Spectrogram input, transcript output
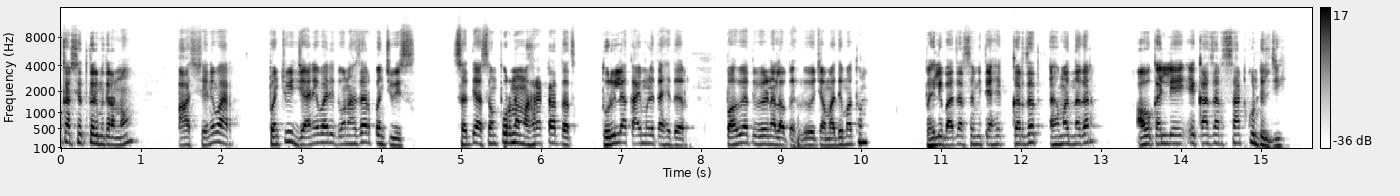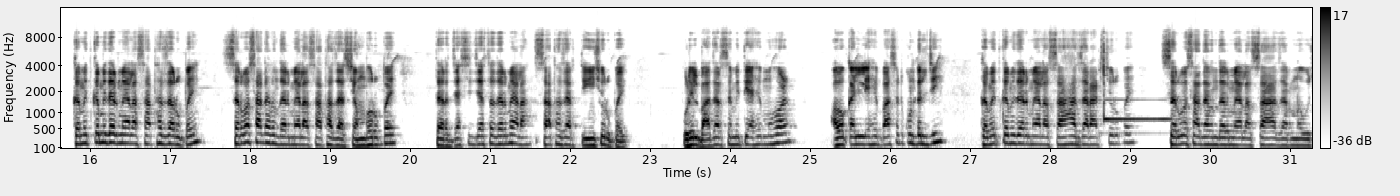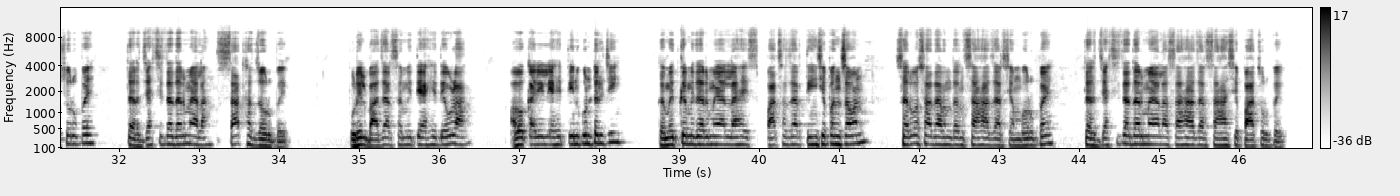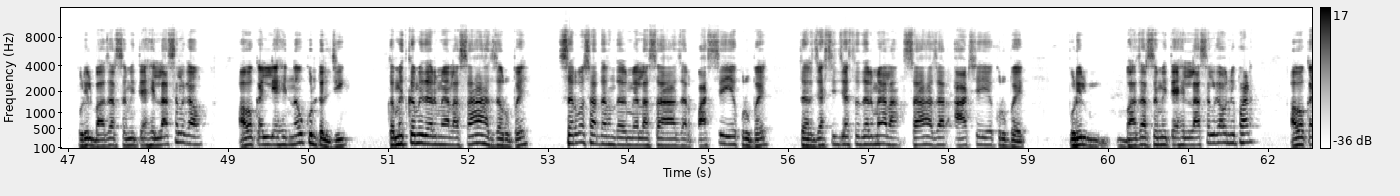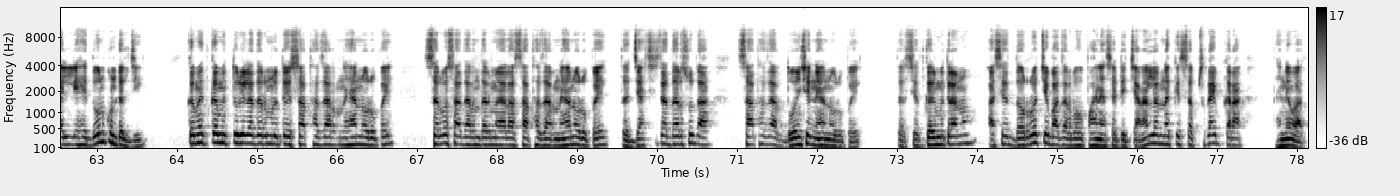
नमस्कार शेतकरी मित्रांनो. आज शनिवार पंचवीस जानेवारी दोन हजार पंचवीस. सध्या संपूर्ण महाराष्ट्रातच तुरीला काय मिळत आहे दर? पाहूयात वेळ न लावता व्हिडिओच्या माध्यमातून. पहिली बाजार समिती आहे कर्जत अहमदनगर. अवकाली आहे एक हजार साठ क्विंटलची. कमीत कमी दर मिळाला सात हजार रुपये. सर्वसाधारण दर मिळाला सात हजार शंभर रुपये. तर जास्तीत जास्त दर मिळाला सात हजार तीनशे रुपये. पुढील बाजार समिती आहे मोहळ. अवकाली आहे बासष्ट क्विंटलची. कमीत कमी दर मिळाला सहा हजार आठशे रुपये. सर्वसाधारण दरम्याला सहा हजार नऊशे रुपये तर जास्तीचा दरम्याला सात हजार रुपये. पुढील बाजार समिती आहे देवळा. अवकालेली आहे तीन क्विंटलची. कमीत कमी दरम्याला आहे पाच हजार तीनशे पंचावन्न. सर्वसाधारण दर सहा हजार शंभर रुपये तर जास्तीचा दरम्याला सहा हजार सहाशे पाच रुपये. पुढील बाजार समिती आहे लासलगाव. अवकाली आहे नऊ क्विंटलची. कमीत कमी दरम्याला सहा हजार रुपये सर्वसाधारण दरम्याला सहा हजार पाचशे एक रुपये तर जास्तीत जास्त दरम्याला सहा हजार आठशे एक रुपये. पुढील बाजार समिती आहे लासलगाव निफाड अवकाली आहे दोन क्विंटलची. कमीत कमी तुरीला दर मिळतोय सात हजार नव्याण्णव रुपये. सर्वसाधारण दर मिळाला सात हजार नव्याण्णव रुपये. तर जास्तीचा दरसुद्धा सात हजार दोनशे नव्याण्णव रुपये. तर शेतकरी मित्रांनो असे दररोजचे बाजारभाव पाहण्यासाठी चॅनलला नक्की सबस्क्राईब करा. धन्यवाद.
